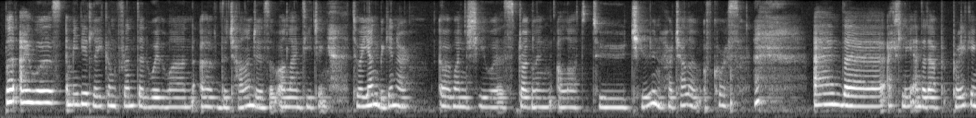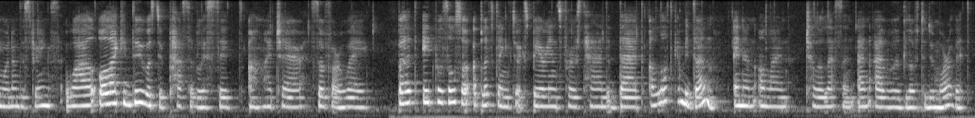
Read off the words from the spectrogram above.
But I was immediately confronted with one of the challenges of online teaching to a young beginner uh, when she was struggling a lot to tune her cello, of course. and uh, actually ended up breaking one of the strings while all I could do was to passively sit on my chair so far away. But it was also uplifting to experience firsthand that a lot can be done in an online cello lesson, and I would love to do more of it.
